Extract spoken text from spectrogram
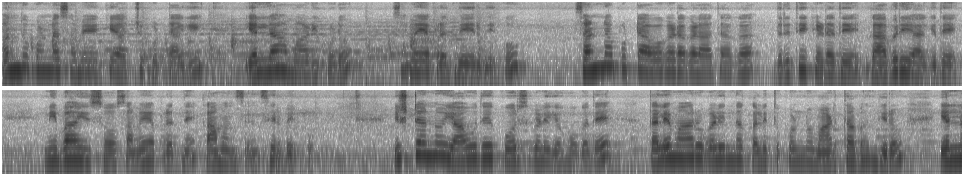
ಅಂದುಕೊಂಡ ಸಮಯಕ್ಕೆ ಅಚ್ಚುಕಟ್ಟಾಗಿ ಎಲ್ಲ ಮಾಡಿಕೊಡೋ ಸಮಯ ಪ್ರಜ್ಞೆ ಇರಬೇಕು. ಸಣ್ಣ ಪುಟ್ಟ ಅವಘಡಗಳಾದಾಗ ಧೃತಿ ಕೆಡದೆ ಗಾಬರಿಯಾಗಿದೆ ನಿಭಾಯಿಸೋ ಸಮಯ ಪ್ರಜ್ಞೆ ಕಾಮನ್ ಸೆನ್ಸ್ ಇರಬೇಕು. ಇಷ್ಟನ್ನು ಯಾವುದೇ ಕೋರ್ಸ್ಗಳಿಗೆ ಹೋಗದೆ ತಲೆಮಾರುಗಳಿಂದ ಕಲಿತುಕೊಂಡು ಮಾಡ್ತಾ ಬಂದಿರೋ ಎಲ್ಲ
